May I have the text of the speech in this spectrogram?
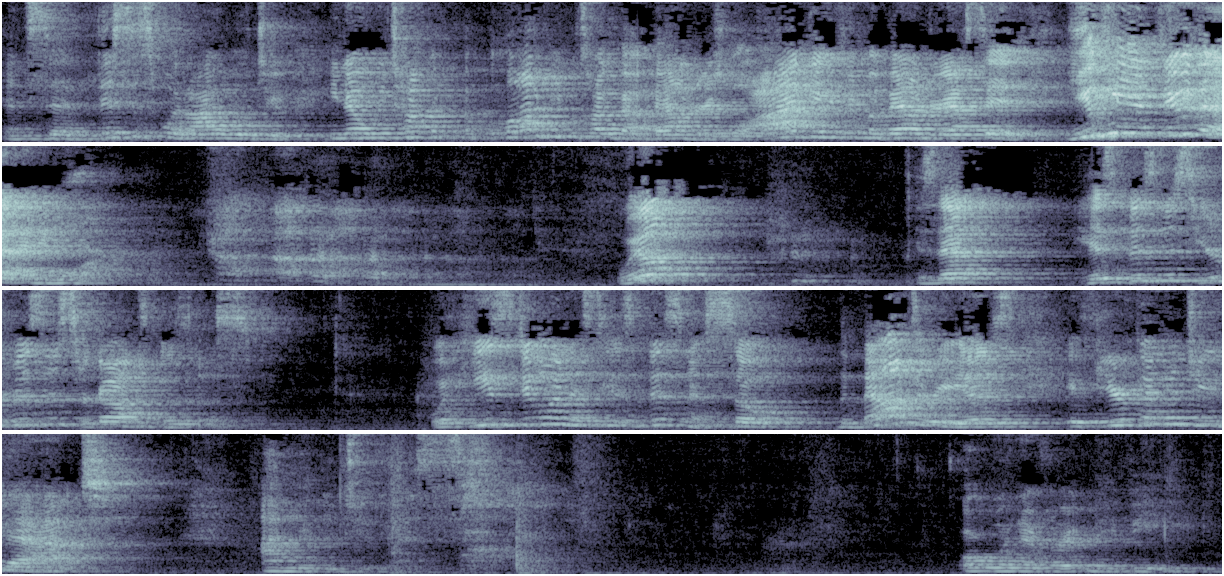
and said, This is what I will do. You know, we talk, a lot of people talk about boundaries. Well, I gave him a boundary. I said, You can't do that anymore. well, is that his business, your business, or God's business? What he's doing is his business. So the boundary is if you're going to do that, I'm going to do this. Or whatever it may be.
